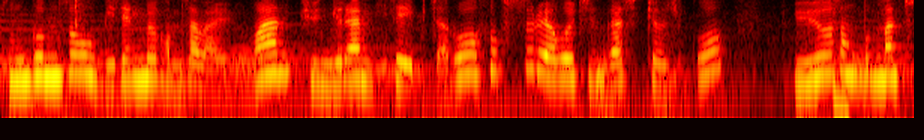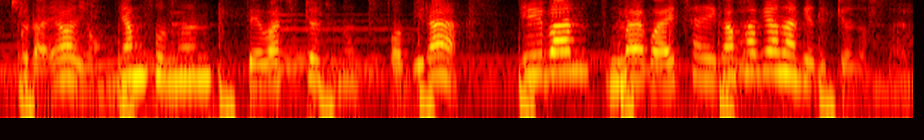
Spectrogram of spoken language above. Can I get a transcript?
중금속 미생물 검사 완료한 균일한 미세 입자로 흡수력을 증가시켜주고 유효 성분만 추출하여 영양소는 극대화시켜주는 국법이라 일반 분말과의 차이가 확연하게 느껴졌어요.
